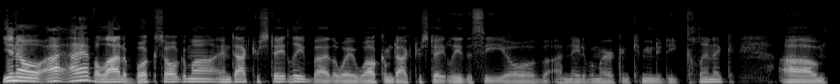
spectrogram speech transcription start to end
You know, I, I, have a lot of books, Ogimaa and Dr. Stately. By the way, welcome, Dr. Stately, the CEO of a Native American Community Clinic um,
